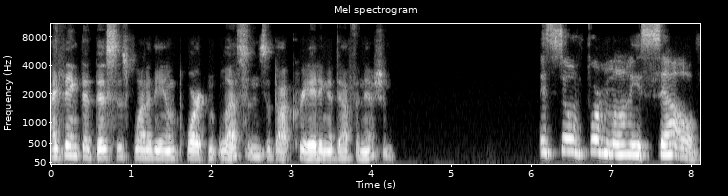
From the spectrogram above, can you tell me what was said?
i think that this is one of the important lessons about creating a definition so for myself,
